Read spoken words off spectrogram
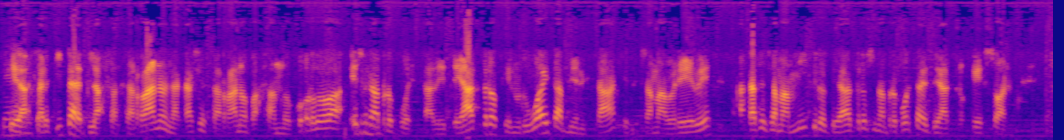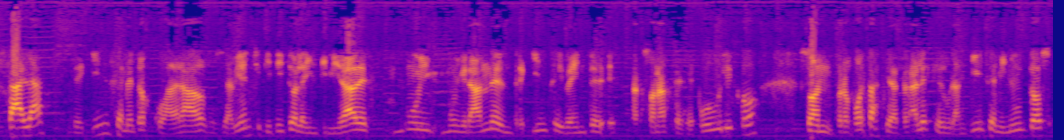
Bien. queda cerquita de Plaza Serrano, en la calle Serrano pasando Córdoba, es una propuesta de teatro que en Uruguay también está, que se llama Breve, acá se llama microteatro, es una propuesta de teatro que son salas de 15 metros cuadrados, o sea, bien chiquitito, la intimidad es muy, muy grande, entre 15 y 20 personas desde público. Son propuestas teatrales que duran 15 minutos,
